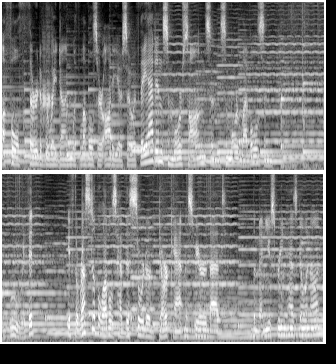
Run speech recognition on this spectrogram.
a full third of the way done with levels or audio, so if they add in some more songs and some more levels and... Ooh, if it... If the rest of the levels have this sort of dark atmosphere that the menu screen has going on,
